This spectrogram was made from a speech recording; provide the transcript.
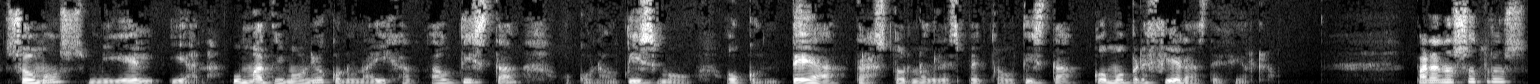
Somos Miguel y Ana, un matrimonio con una hija autista o con autismo o con TEA, trastorno del espectro autista, como prefieras decirlo. Para nosotros,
